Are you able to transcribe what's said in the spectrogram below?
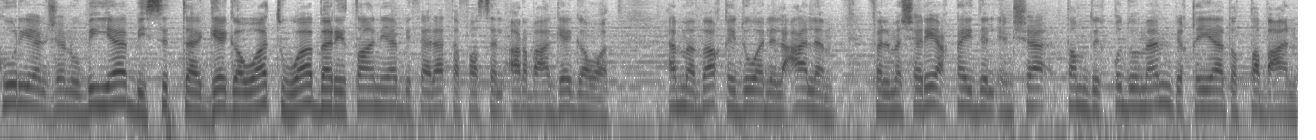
كوريا الجنوبية ب 6 جيجا وات وبريطانيا ب 3.4 جيجا وات أما باقي دول العالم فالمشاريع قيد الإنشاء تمضي قدما بقيادة طبعا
